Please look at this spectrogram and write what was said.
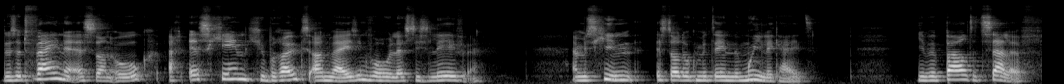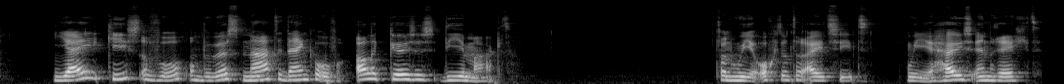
Dus het fijne is dan ook, er is geen gebruiksaanwijzing voor holistisch leven. En misschien is dat ook meteen de moeilijkheid. Je bepaalt het zelf. Jij kiest ervoor om bewust na te denken over alle keuzes die je maakt. Van hoe je ochtend eruit ziet, hoe je je huis inricht,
